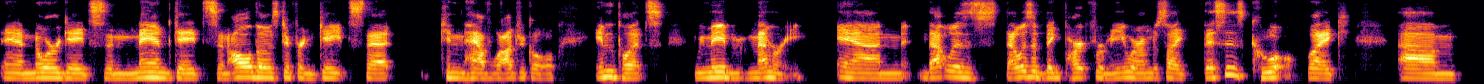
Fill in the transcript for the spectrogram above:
and nor gates and NAND gates and all those different gates that can have logical inputs, we made memory. And that was that was a big part for me where I'm just like, this is cool. Like um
